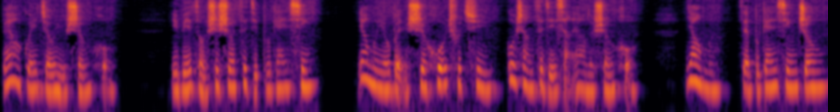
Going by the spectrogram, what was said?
不要归咎于生活，也别总是说自己不甘心。要么有本事豁出去，过上自己想要的生活；要么在不甘心中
